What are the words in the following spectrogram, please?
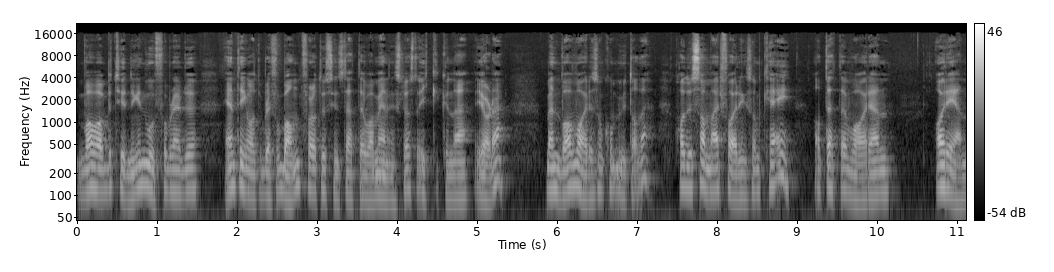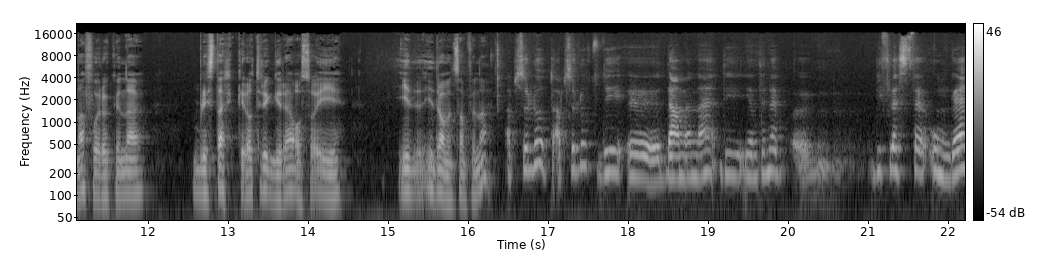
Hva var betydningen? Hvorfor ble du En ting var at du ble forbannet for at du syntes dette var meningsløst og ikke kunne gjøre det. Men hva var det som kom ut av det? Hadde du samme erfaring som Kay? At dette var en arena for å kunne bli sterkere og tryggere også i, i, i Drammenssamfunnet? absolutt, absolutt. De uh, damene, de jentene uh, De fleste unge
